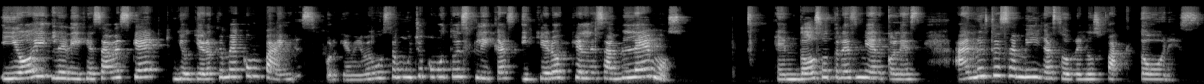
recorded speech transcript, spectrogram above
Y hoy le dije, ¿sabes qué? Yo quiero que me acompañes porque a mí me gusta mucho cómo tú explicas y quiero que les hablemos en dos o tres miércoles a nuestras amigas sobre los factores,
